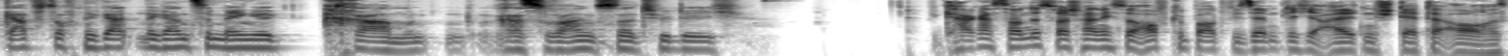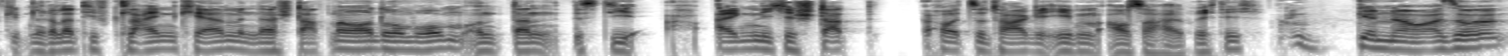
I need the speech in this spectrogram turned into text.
gab's doch eine, eine ganze Menge Kram und, und Restaurants natürlich. Carcassonne ist wahrscheinlich so aufgebaut wie sämtliche alten Städte auch. Es gibt einen relativ kleinen Kern mit einer Stadtmauer drumherum und dann ist die eigentliche Stadt heutzutage eben außerhalb, richtig? Genau, also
